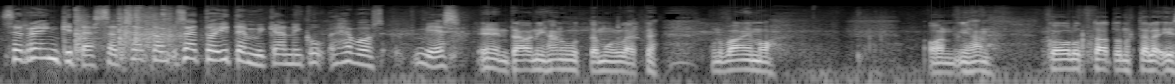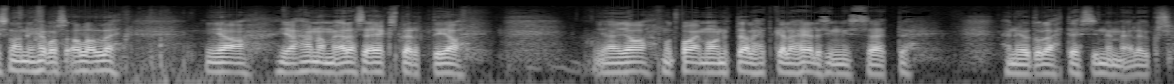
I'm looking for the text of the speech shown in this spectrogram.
se renki tässä, sä et ole, sä et ole itse mikään niinku hevosmies. En, tää on ihan uutta mulle, että mun vaimo on ihan kouluttautunut tälle Islannin hevosalalle ja, ja hän on meillä se ekspertti ja, ja, ja mutta vaimo on nyt tällä hetkellä Helsingissä, että hän joutuu lähteä sinne meille yksi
